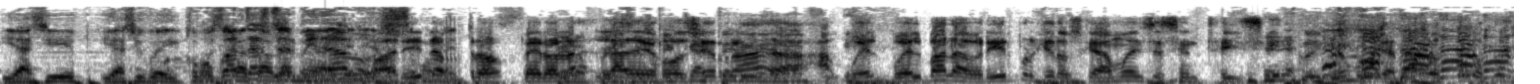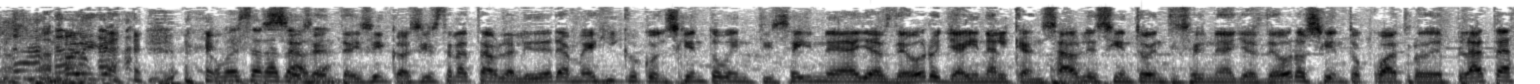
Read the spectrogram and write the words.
y así y así fue. ¿Y cómo está la ¿Cuántas tabla de terminamos? este Marina, pero, pero la, Pero, la pues, dejó cerrada. Ah, vuel- vuelvan a abrir porque nos quedamos en 65 y no hemos ganado. ¿Cómo está la tabla? 65, así está la tabla. Lidera México con 126 medallas de oro, ya inalcanzables, 126 medallas de oro, 104 de plata,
